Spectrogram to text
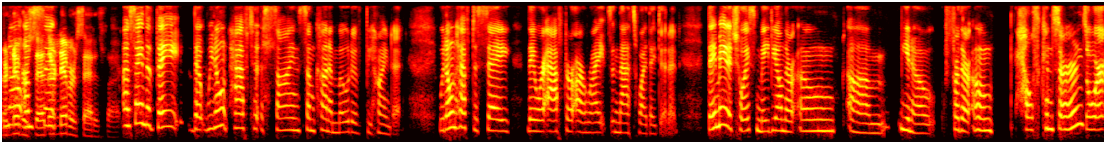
They're No, never I'm sa- they're never satisfied. I'm saying that they that we don't have to assign some kind of motive behind it. We don't have to say they were after our rights and that's why they did it. They made a choice maybe on their own, um, you know, for their own health concerns or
